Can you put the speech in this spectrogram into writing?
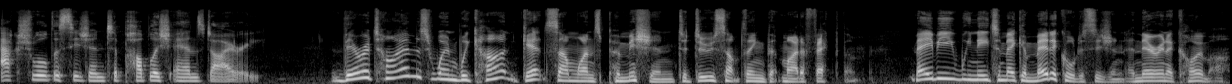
actual decision to publish Anne's diary? There are times when we can't get someone's permission to do something that might affect them. Maybe we need to make a medical decision and they're in a coma.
